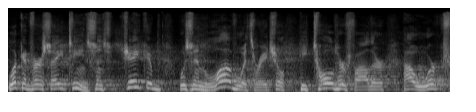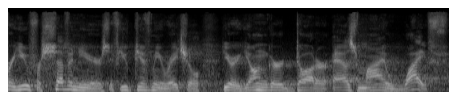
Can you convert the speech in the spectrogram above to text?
Look at verse 18. Since Jacob was in love with Rachel, he told her father, I'll work for you for seven years if you give me Rachel, your younger daughter, as my wife.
